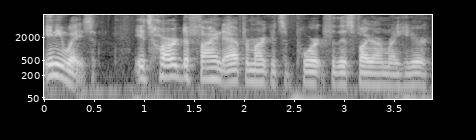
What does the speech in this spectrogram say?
Anyways, it's hard to find aftermarket support for this firearm right here.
